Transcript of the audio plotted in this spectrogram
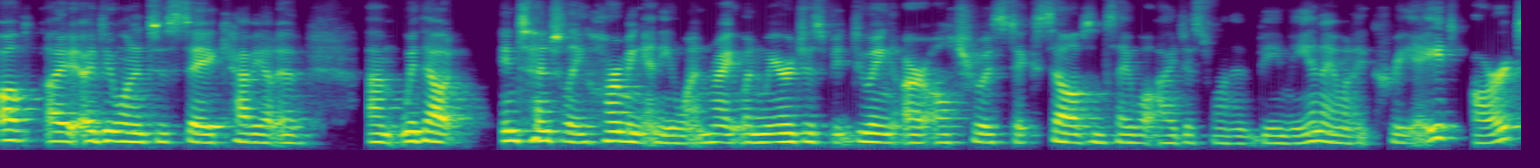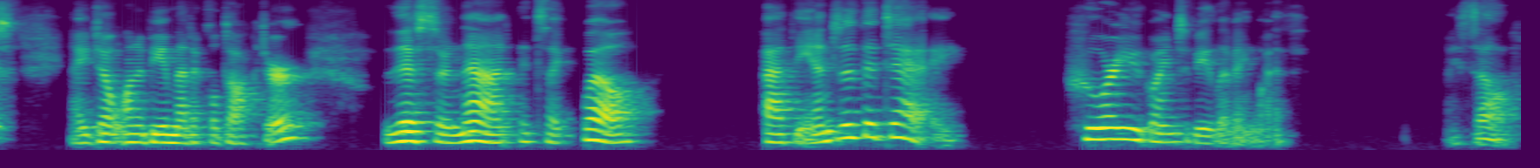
I, I do wanted to say caveat of um, without intentionally harming anyone, right? When we are just doing our altruistic selves and say, well, I just want to be me and I want to create art. I don't want to be a medical doctor, this and that. It's like, well, at the end of the day, who are you going to be living with? Myself.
